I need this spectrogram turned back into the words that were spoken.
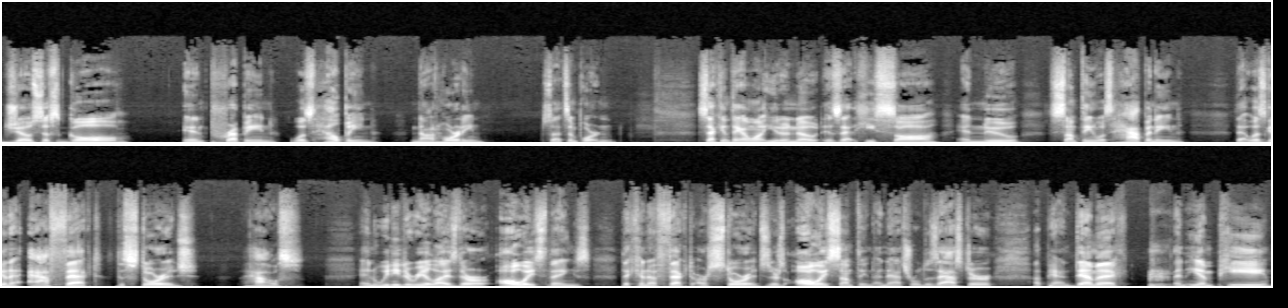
Joseph's goal in prepping was helping, not hoarding. So that's important. Second thing I want you to note is that he saw and knew something was happening that was going to affect the storage house. And we need to realize there are always things that can affect our storage. There's always something a natural disaster, a pandemic, an EMP,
